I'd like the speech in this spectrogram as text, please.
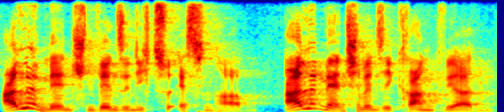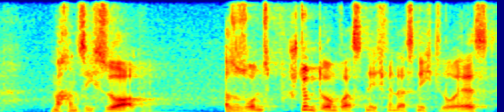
Alle Menschen, wenn sie nichts zu essen haben, alle Menschen, wenn sie krank werden, machen sich Sorgen. Also sonst stimmt irgendwas nicht, wenn das nicht so ist.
